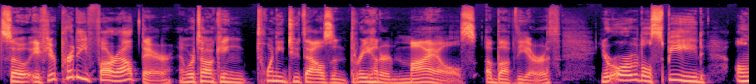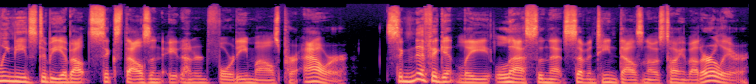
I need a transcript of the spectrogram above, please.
So if you're pretty far out there, and we're talking 22,300 miles above the Earth, your orbital speed only needs to be about 6,840 miles per hour, significantly less than that 17,000 I was talking about earlier.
